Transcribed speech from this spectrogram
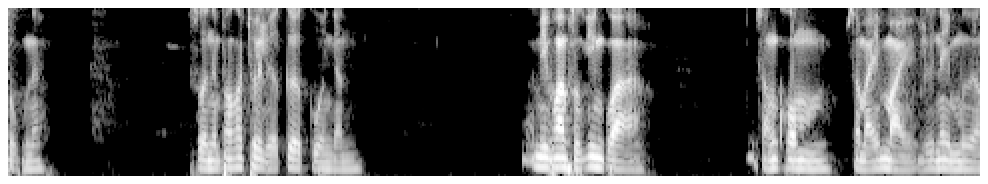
สุขนะ ส่วนหนึ่งเพราะเขาช่วยเหลือเกื้อกูลกัน มีความสุขยิ่งกว่าสังคมสมัยใหม่หรือในเมือง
